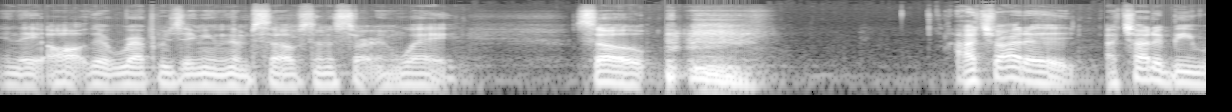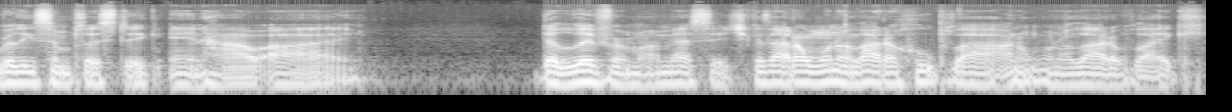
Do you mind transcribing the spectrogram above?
and they all they're representing themselves in a certain way. So I try to I try to be really simplistic in how I deliver my message because I don't want a lot of hoopla. I don't want a lot of like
